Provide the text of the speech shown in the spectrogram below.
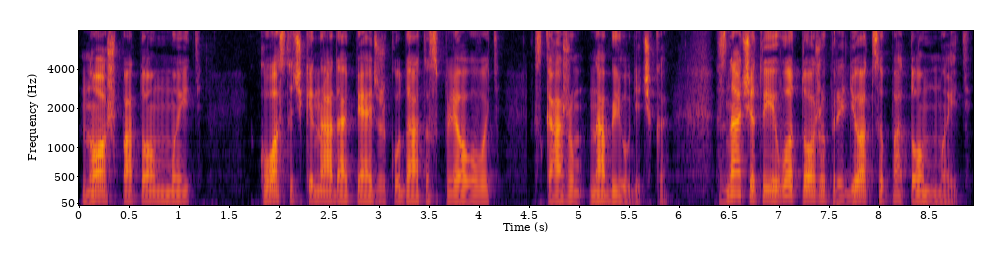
нож потом мыть, косточки надо опять же куда-то сплевывать, скажем, на блюдечко. Значит, и его тоже придется потом мыть.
